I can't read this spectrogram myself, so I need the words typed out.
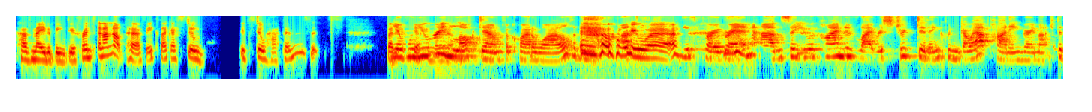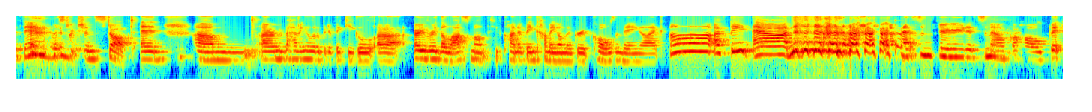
have made a big difference. And I'm not perfect. Like I still, it still happens. It's but yeah, well, you were in lockdown for quite a while for we were this program. Um, so you were kind of like restricted and couldn't go out partying very much. But then restrictions stopped, and um, I remember having a little bit of a giggle uh, over the last month. You've kind of been coming on the group calls and being like, "Oh, I've been out, I've had some food and some alcohol." But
